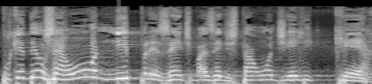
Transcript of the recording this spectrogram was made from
Porque Deus é onipresente, mas Ele está onde Ele quer.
